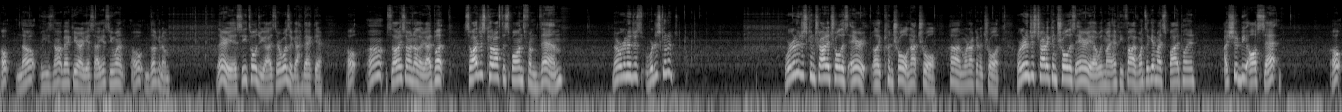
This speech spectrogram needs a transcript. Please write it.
Oh, no, he's not back here, I guess. I guess he went... Oh, look at him. There he is. He told you guys. There was a guy back there. Oh, uh, oh, so I saw another guy. But, so I just cut off the spawns from them. Now we're going to just... We're just going to... We're going to just try to troll this area. Like, control, not troll. Huh, we're not going to troll it. We're going to just try to control this area with my MP5. Once I get my spy plane, I should be all set. Oh,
